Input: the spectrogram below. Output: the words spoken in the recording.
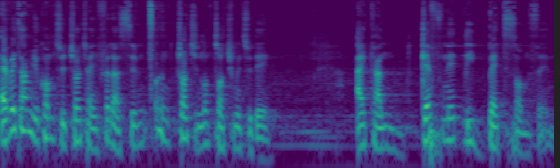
Every time you come to church and you feel that mm, church did not touch me today, I can definitely bet something.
